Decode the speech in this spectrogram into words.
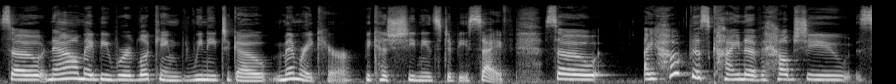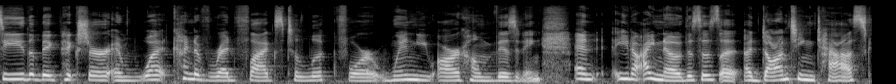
So now maybe we're looking, we need to go memory care because she needs to be safe. So, I hope this kind of helps you see the big picture and what kind of red flags to look for when you are home visiting. And, you know, I know this is a, a, daunting task.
